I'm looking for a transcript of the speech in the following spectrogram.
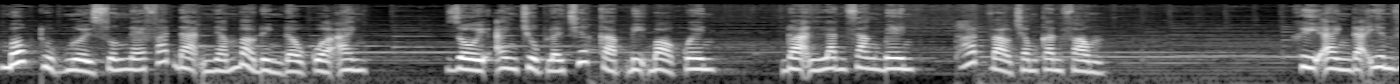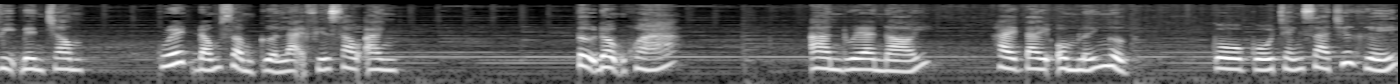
Mốc thụp người xuống né phát đạn nhắm vào đỉnh đầu của anh. Rồi anh chụp lấy chiếc cặp bị bỏ quên, đoạn lăn sang bên, thoát vào trong căn phòng. Khi anh đã yên vị bên trong, Greg đóng sầm cửa lại phía sau anh. Tự động khóa. Andrea nói, hai tay ôm lấy ngực. Cô cố tránh xa chiếc ghế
